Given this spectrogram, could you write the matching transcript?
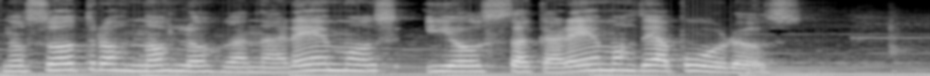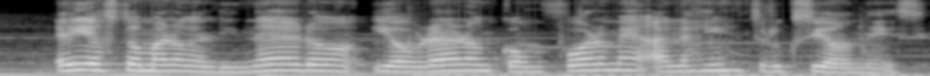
nosotros nos los ganaremos y os sacaremos de apuros. Ellos tomaron el dinero y obraron conforme a las instrucciones.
